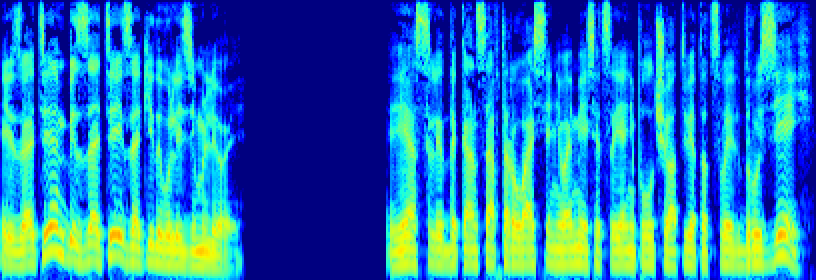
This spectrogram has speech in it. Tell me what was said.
и затем без затей закидывали землей. Если до конца второго осеннего месяца я не получу ответ от своих друзей,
